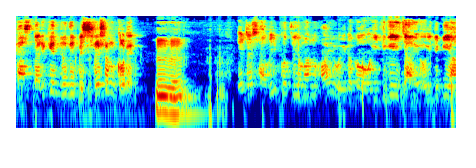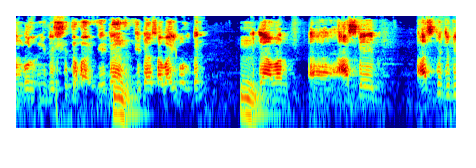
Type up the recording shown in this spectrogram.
পাঁচ তারিখের যদি বিশ্লেষণ করেন এটা সবই প্রতীয়মান হয় ওই রকম ওই দিকেই যায় ওই দিকেই আঙ্গুল নির্দেশিত হয়। এটা এটা সবাই বলবেন। এটা আমার আজকে আজকে যদি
